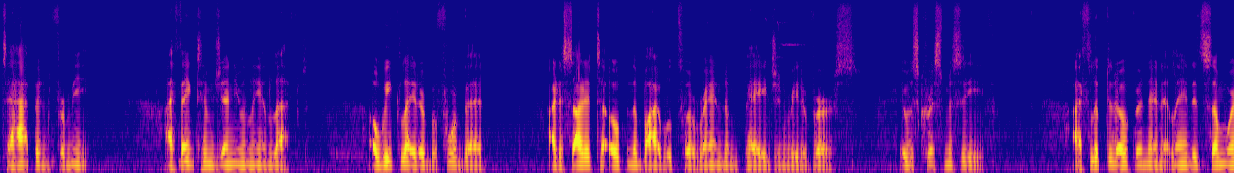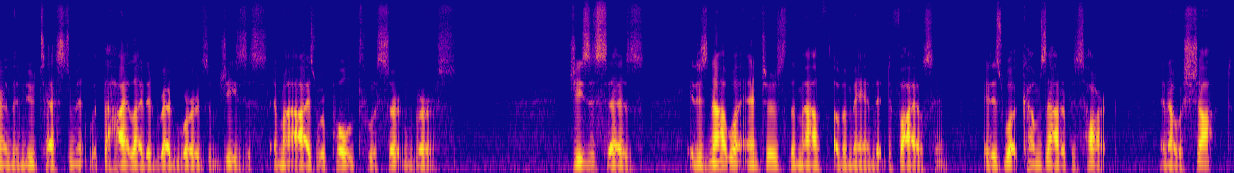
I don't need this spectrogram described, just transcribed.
to happen for me. I thanked him genuinely and left. A week later, before bed, I decided to open the Bible to a random page and read a verse. It was Christmas Eve. I flipped it open and it landed somewhere in the New Testament with the highlighted red words of Jesus, and my eyes were pulled to a certain verse. Jesus says, It is not what enters the mouth of a man that defiles him, it is what comes out of his heart. And I was shocked.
